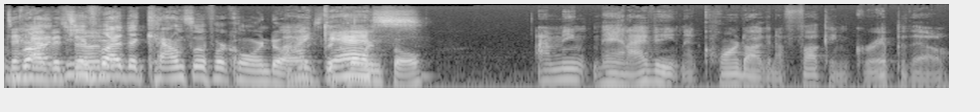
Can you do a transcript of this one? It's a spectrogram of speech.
to have Brought its to you own. by the Council for Corn Dogs, I the guess. Cornsol. I mean, man, I haven't eaten a corn dog in a fucking grip though.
